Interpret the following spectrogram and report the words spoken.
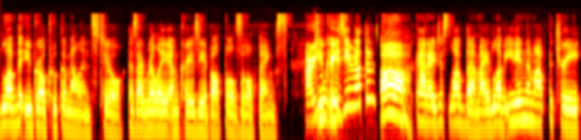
love that you grow cucamelons too, because I really am crazy about those little things. Are you, you crazy eat... about them? Oh God, I just love them. I love eating them off the tree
